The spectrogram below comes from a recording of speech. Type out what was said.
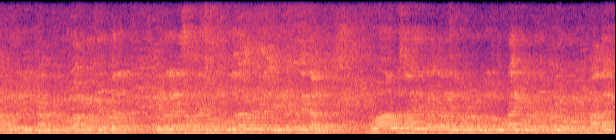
നമ്മുടെ ബന്ധുമിത്രാദികളും കുടുംബാംഗങ്ങളൊക്കെ ഉള്ളത് എന്നതിനെ സംബന്ധിച്ചും പുതുതലമുറയ്ക്ക് ഇതിൽ വ്യക്തത ഉണ്ടാവില്ല. അപ്പോൾ ആ ഒരു സാഹചര്യത്തിനകത്താണ് ഇതുപോലുള്ള കുടുംബ കൂട്ടായ്മകളുടെ കുടുംബ യോഗങ്ങളുടെ പ്രാധാന്യം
